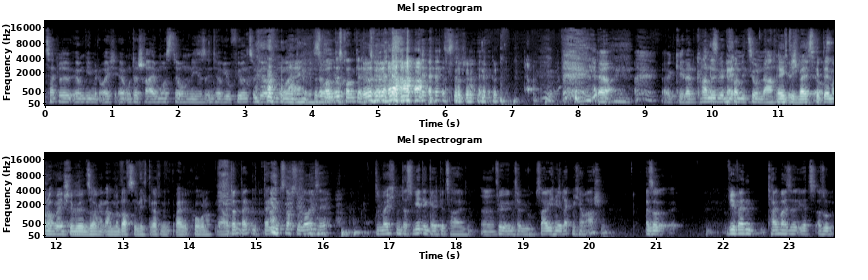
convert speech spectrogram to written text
Zettel irgendwie mit euch äh, unterschreiben musste, um dieses Interview führen zu dürfen. Und Nein, Das, dass kommt, das kommt gleich. ja. Okay, dann handeln wir die Kondition nach. Richtig, weil es gibt aus. immer noch Menschen, die würden sagen, ah, man darf sie nicht treffen, weil Corona. Ja, und dann, dann, dann gibt es noch so Leute, die möchten, dass wir den Geld bezahlen Mhm. für ein Interview. Sage ich mir, leck mich am Arsch. Also, wir werden teilweise jetzt, also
